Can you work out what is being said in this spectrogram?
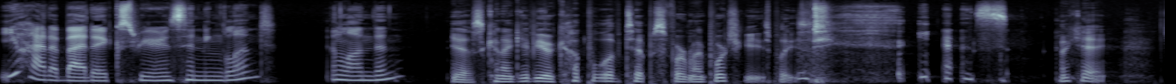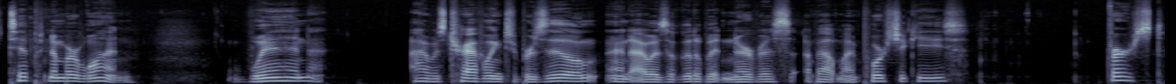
You had a bad experience in England, in London. Yes, can I give you a couple of tips for my Portuguese, please? yes. Okay. Tip number one when I was traveling to Brazil and I was a little bit nervous about my Portuguese, first,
